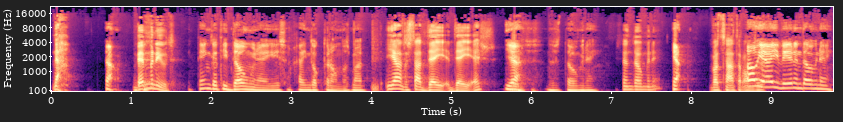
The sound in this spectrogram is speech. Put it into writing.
Nou, ja. ben benieuwd. Ik denk dat hij dominee is en geen dokter Anders. Maar... Ja, er staat D DS. Ja, dat is dominee. Is dat een dominee? Ja. Wat staat er Oh anders? ja, weer een dominee.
